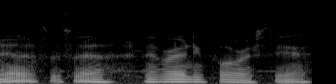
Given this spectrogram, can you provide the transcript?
yeah, this is a never-ending forest here.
